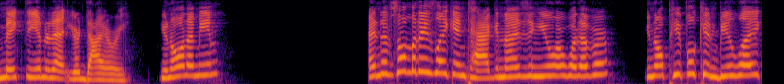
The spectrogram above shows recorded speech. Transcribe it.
make the internet your diary. You know what I mean? And if somebody's like antagonizing you or whatever, you know, people can be like,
